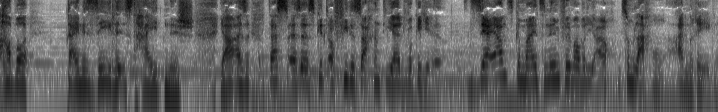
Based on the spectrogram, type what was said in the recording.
Aber deine Seele ist heidnisch. Ja, also das, also es gibt auch viele Sachen, die halt wirklich äh, sehr ernst gemeint sind im Film, aber die auch zum Lachen anregen.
